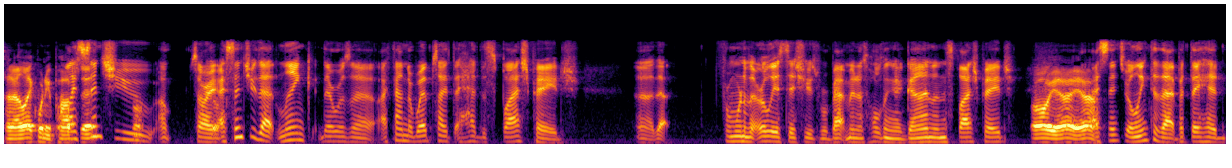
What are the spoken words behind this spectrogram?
and I like when he Well, I pops in. sent you. Um, sorry, Oh. I sent you that link. There was a. I found a website that had the splash page, uh, that from one of the earliest issues where Batman is holding a gun on the splash page. Oh yeah, yeah. I sent you a link to that, but they had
